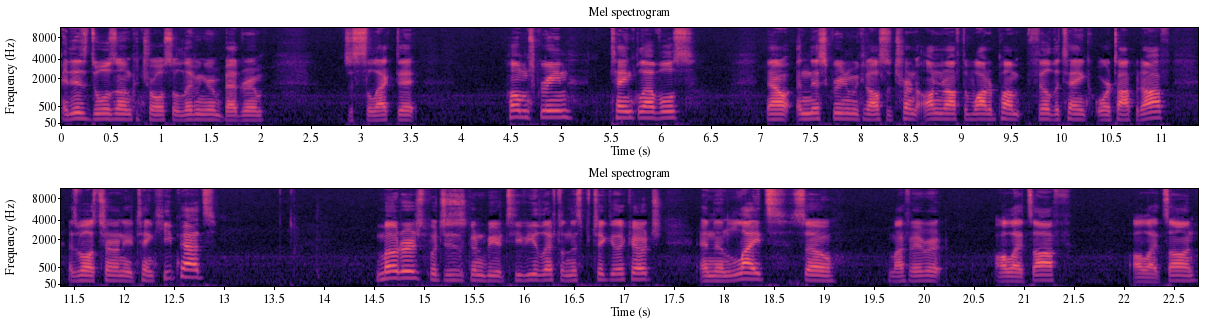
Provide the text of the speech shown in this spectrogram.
It is dual zone control, so living room, bedroom. Just select it. Home screen, tank levels. Now in this screen we can also turn on and off the water pump, fill the tank, or top it off, as well as turn on your tank heat pads. Motors, which is going to be your TV lift on this particular coach. And then lights, so my favorite, all lights off, all lights on.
